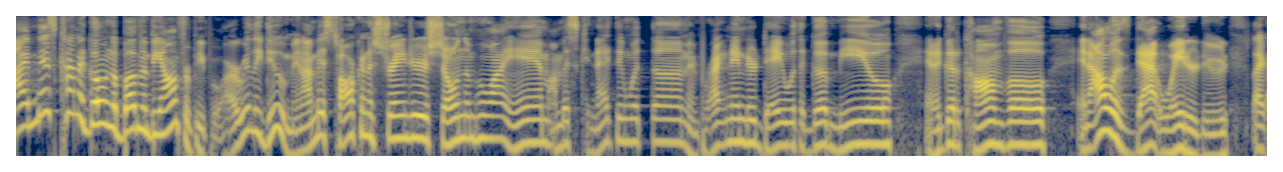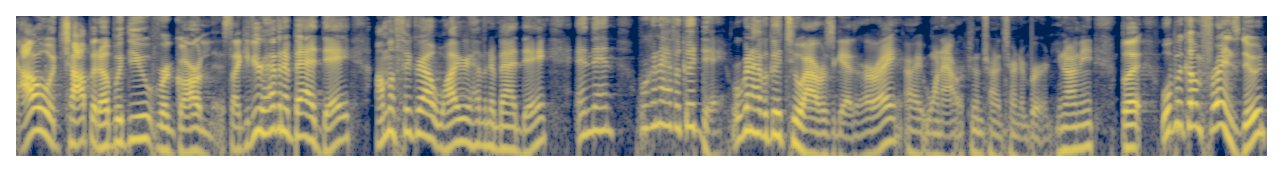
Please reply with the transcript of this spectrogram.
I miss kind of going above and beyond for people. I really do, man. I miss talking to strangers, showing them who I am. I miss connecting with them and brightening their day with a good meal and a good convo. And I was that waiter, dude. Like I would chop it up with you regardless. Like if you're having a bad day, I'm gonna figure out why you're having a bad day, and then we're gonna have a good day. We're gonna have a good two hours together. All right, all right, one hour because I'm trying to turn and burn. You know what I mean? But we'll become friends, dude.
